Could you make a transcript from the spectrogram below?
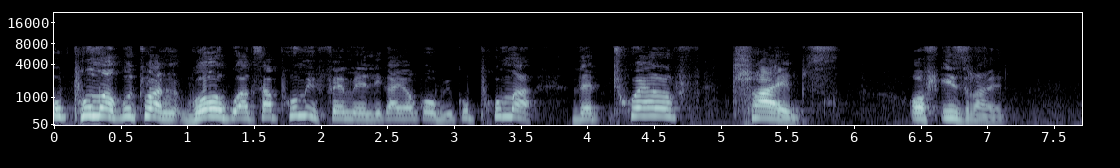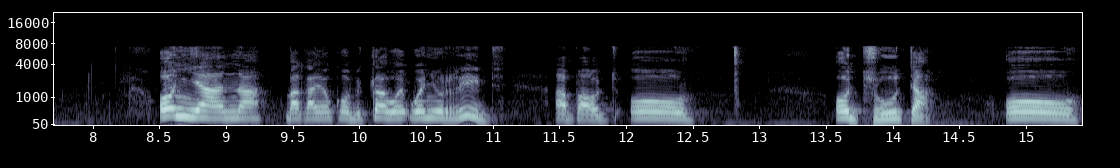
Uphuma kuthiwa ngoku akusaphumi ifamily kaYakobi kuphuma the 12 tribes of Israel. Onyana bakaYakobi xa when you read about o o Judah, o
